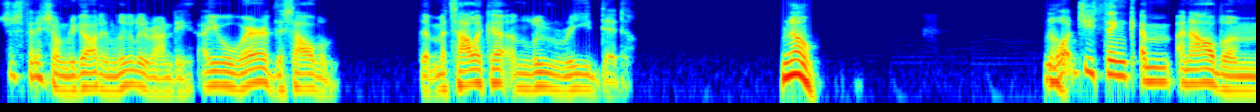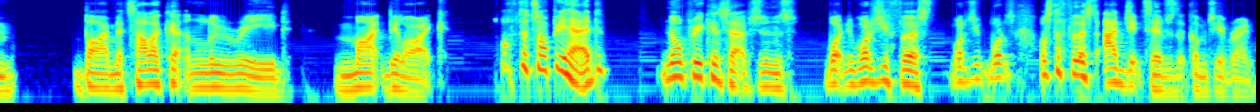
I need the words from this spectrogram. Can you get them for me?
just finish on Regarding Lulu, Randy. Are you aware of this album that Metallica and Lou Reed did? No, No. What do you think um, an album by Metallica and Lou Reed might be like? Off the top of your head, no preconceptions. What what is your first? What is your, what's what's the first adjectives that come to your brain?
